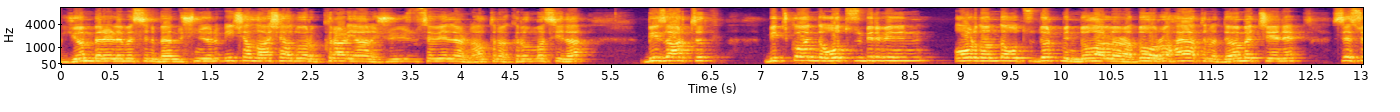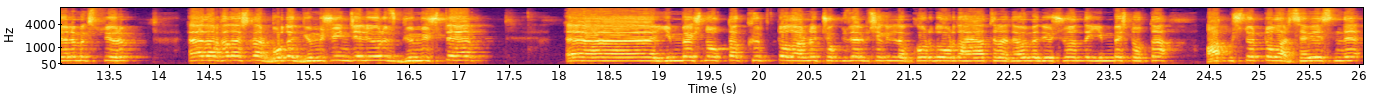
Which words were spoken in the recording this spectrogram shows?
yön belirlemesini ben düşünüyorum. İnşallah aşağı doğru kırar yani şu yüzlü seviyelerin altına kırılmasıyla biz artık Bitcoin'de 31 binin oradan da 34 bin dolarlara doğru hayatına devam edeceğini size söylemek istiyorum. Evet arkadaşlar burada gümüşü inceliyoruz. Gümüşte ee, 25.40 dolarını çok güzel bir şekilde korudu orada hayatına devam ediyor. Şu anda 25.64 dolar seviyesinde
